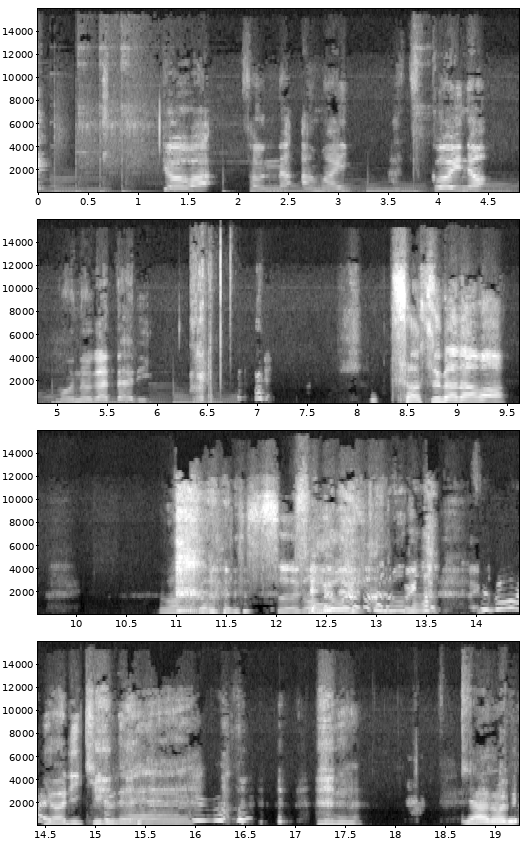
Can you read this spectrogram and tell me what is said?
い今日はそんな甘い初恋の物語。さすがだわ。わかる。すごい。強い。やりきるね。ねじゃあどうでし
